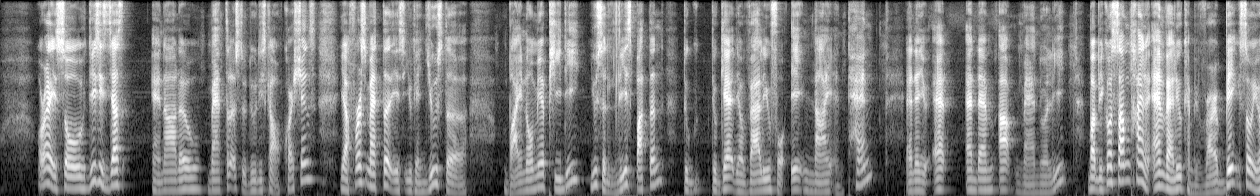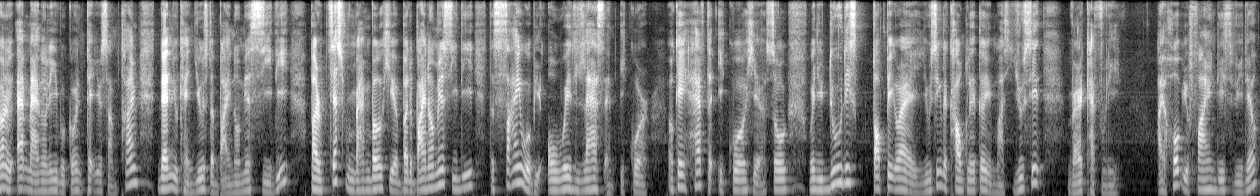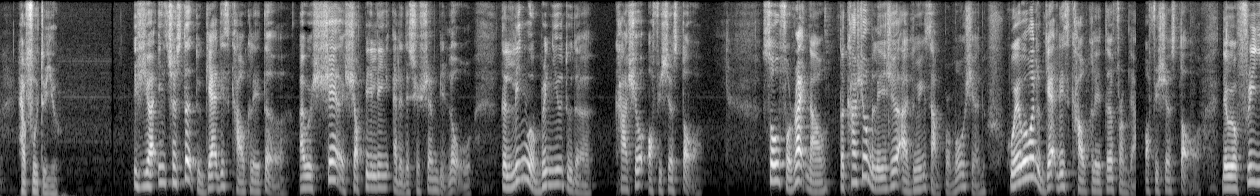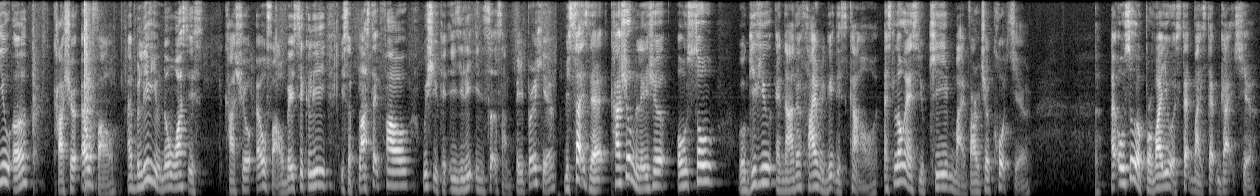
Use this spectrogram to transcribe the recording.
alright so this is just another methods to do this kind of questions. Yeah, first method is you can use the binomial PD, use the list button to, to get your value for 8, 9, and 10. And then you add add them up manually. But because sometimes the n value can be very big, so you want to add manually, will going to take you some time. Then you can use the binomial CD. But just remember here, but the binomial CD, the sign will be always less than equal. Okay, have the equal here. So when you do this topic, right, using the calculator, you must use it very carefully. I hope you find this video helpful to you. If you are interested to get this calculator, I will share a Shopee link at the description below. The link will bring you to the Casio official store. So for right now, the Casio Malaysia are doing some promotion. Whoever want to get this calculator from their official store, they will free you a Casio L file. I believe you know what is Casio L file. Basically, it's a plastic file which you can easily insert some paper here. Besides that, Casio Malaysia also will give you another 5 ringgit discount as long as you key my voucher code here. I also will provide you a step-by-step -step guide here.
